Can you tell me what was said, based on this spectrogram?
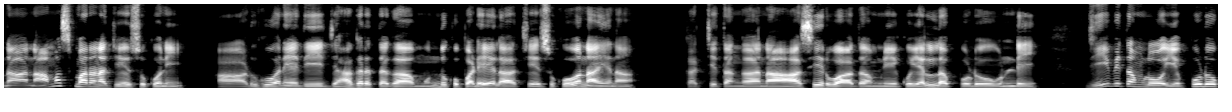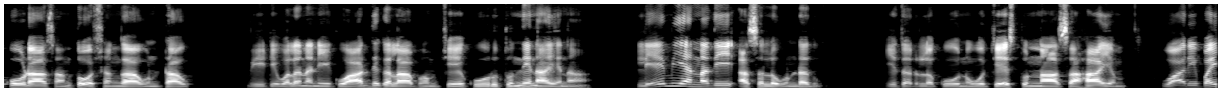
నా నామస్మరణ చేసుకొని ఆ అడుగు అనేది జాగ్రత్తగా ముందుకు పడేలా చేసుకో నాయన. ఖచ్చితంగా నా ఆశీర్వాదం నీకు ఎల్లప్పుడూ ఉండి జీవితంలో ఎప్పుడూ కూడా సంతోషంగా ఉంటావు. వీటి వలన నీకు ఆర్థిక లాభం చేకూరుతుంది నాయన. లేమి అన్నది అసలు ఉండదు. ఇతరులకు నువ్వు చేస్తున్న సహాయం వారిపై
